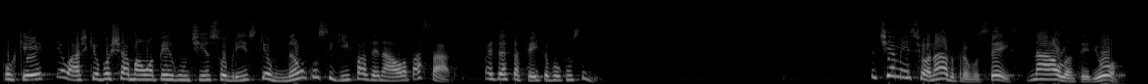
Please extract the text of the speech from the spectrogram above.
porque eu acho que eu vou chamar uma perguntinha sobre isso que eu não consegui fazer na aula passada, mas desta feita eu vou conseguir. Eu tinha mencionado para vocês, na aula anterior,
